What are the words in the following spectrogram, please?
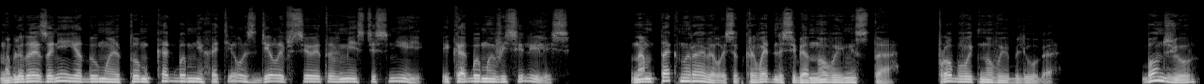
Наблюдая за ней, я думаю о том, как бы мне хотелось сделать все это вместе с ней и как бы мы веселились. Нам так нравилось открывать для себя новые места, пробовать новые блюда. «Bonjour»,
